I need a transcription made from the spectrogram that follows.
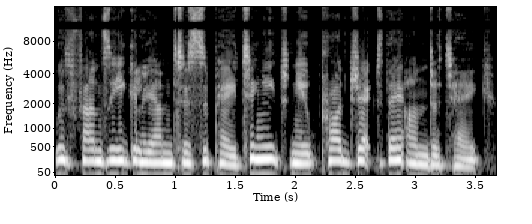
with fans eagerly anticipating each new project they undertake.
